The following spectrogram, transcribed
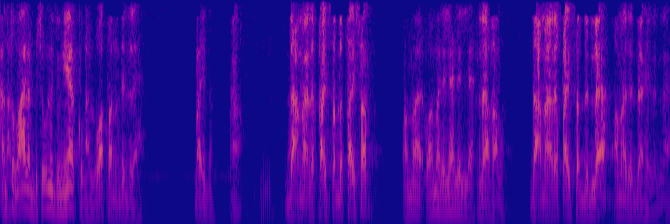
أنتم. أعلم بشؤون دنياكم. الوطن لله. أيضا. آه. دع ما لقيصر لقيصر وما, وما لله لله. لا غلط. دع ما لقيصر لله وما لله لله.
